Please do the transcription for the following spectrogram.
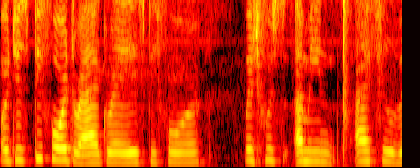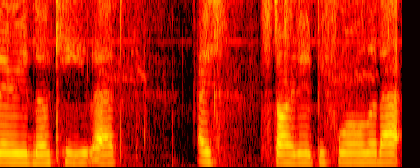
or just before Drag Race, before, which was, I mean, I feel very lucky that I started before all of that.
